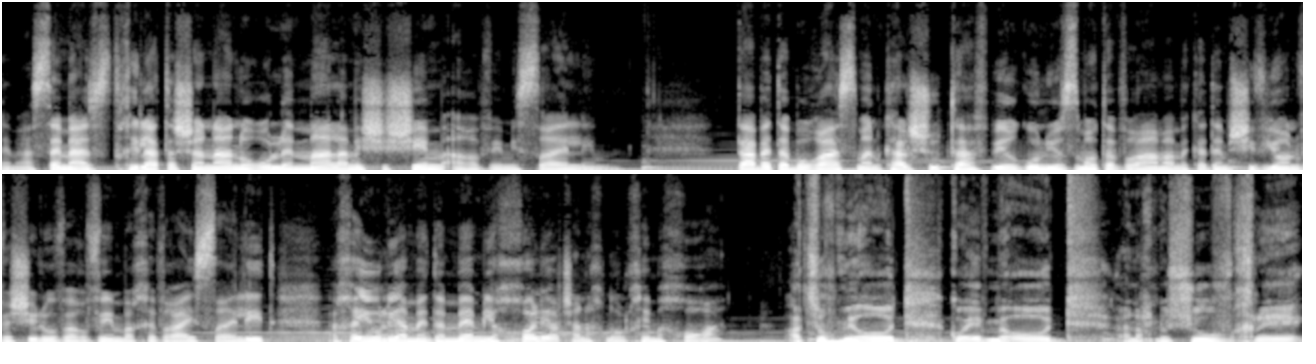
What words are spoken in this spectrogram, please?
למעשה, מאז תחילת השנה נורו למעלה מ-60 ערבים ישראלים. תאבת אבו ראס, מנכ"ל שותף בארגון יוזמות אברהם, המקדם שוויון ושילוב ערבים בחברה הישראלית. אחרי יולי המדמם, יכול להיות שאנחנו הולכים אחורה? עצוב מאוד, כואב מאוד. אנחנו שוב, אחרי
